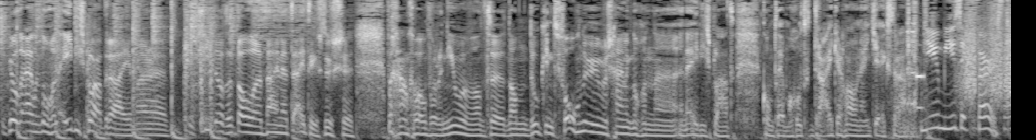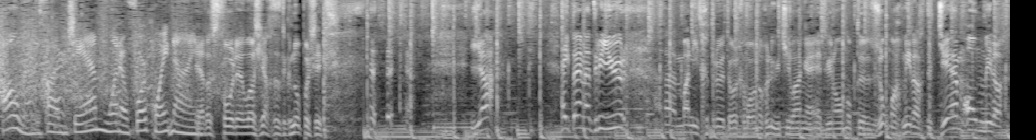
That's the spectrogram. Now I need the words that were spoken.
Ik wilde eigenlijk nog een 80s plaat draaien, maar eh, ik zie dat het al eh, bijna tijd is. Dus eh, we gaan gewoon voor een nieuwe, want dan doe ik in het volgende uur waarschijnlijk nog een, een 80s plaat. Komt helemaal goed, draai ik er gewoon eentje extra. New music first, always on Jam 104.9. Ja, dat is het voordeel als je achter de knoppen zit. ja. Hey, bijna drie uur. Maar niet getreurd hoor, gewoon nog een uurtje lang. Edwin On op de zondagmiddag, de Jam On middag. Met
